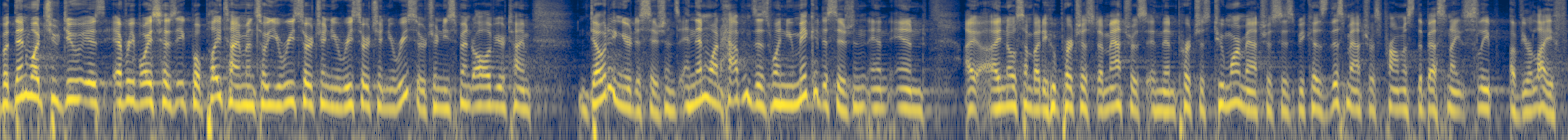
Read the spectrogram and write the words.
But then what you do is every voice has equal playtime, and so you research and you research and you research, and you spend all of your time doubting your decisions. And then what happens is when you make a decision, and, and I, I know somebody who purchased a mattress and then purchased two more mattresses because this mattress promised the best night's sleep of your life.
